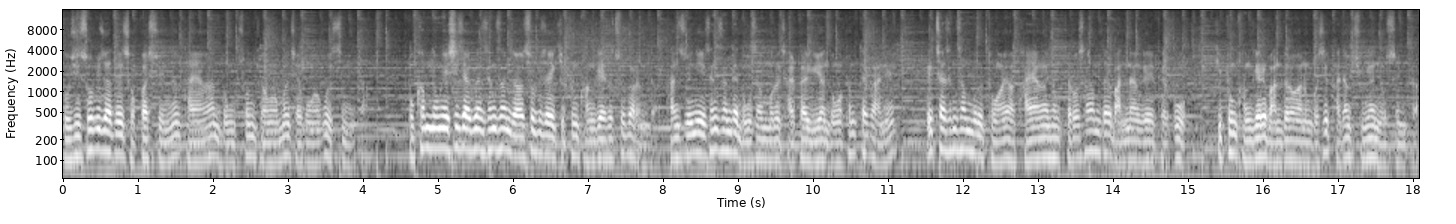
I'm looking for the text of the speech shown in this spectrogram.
도시 소비자들이 접할 수 있는 다양한 농촌 경험을 제공하고 있습니다. 복합농의 시작은 생산자와 소비자의 깊은 관계에서 출발합니다. 단순히 생산된 농산물을 잘 팔기 위한 농업 형태가 아닌 1차 생산물을 통하여 다양한 형태로 사람들을 만나게 되고 깊은 관계를 만들어가는 것이 가장 중요한 요소입니다.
